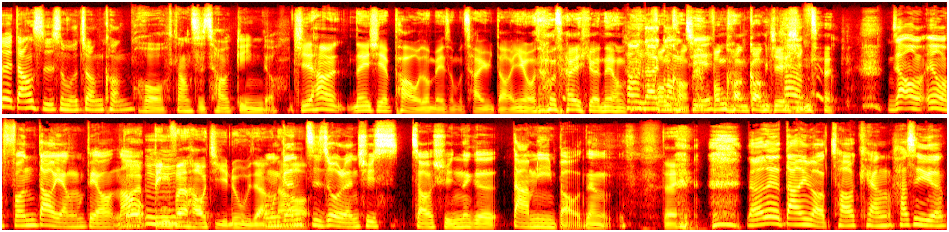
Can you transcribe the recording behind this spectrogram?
所以当时什么状况？哦，当时超惊的。其实他们那些炮我都没什么参与到，因为我都在一个那种他们在逛街，疯狂逛街行程。你知道，因为我分道扬镳，然后兵分好几路这样。我们跟制作人去找寻那个大秘宝这样子。对。然后那个大秘宝超坑，它是一个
